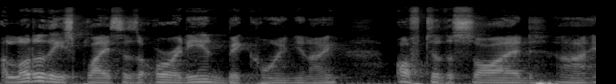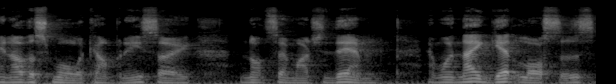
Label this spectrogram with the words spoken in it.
a lot of these places are already in Bitcoin, you know, off to the side uh, in other smaller companies, so not so much them. And when they get losses,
